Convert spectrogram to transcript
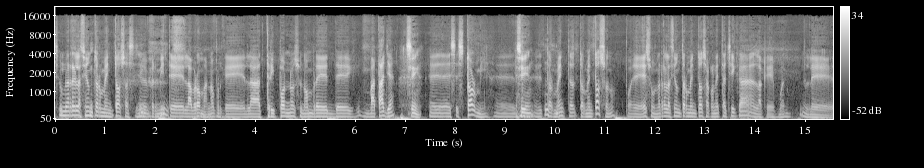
Es una relación tormentosa, si se me permite la broma, ¿no? Porque la actriz porno, su nombre de batalla, Sí. eh, es Stormy, eh, Sí. es tormento- tormentoso, ¿no? Pues eso, una relación tormentosa con esta chica en la que, bueno, le,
